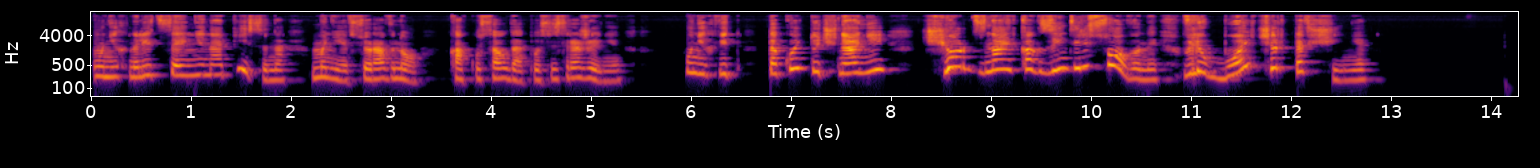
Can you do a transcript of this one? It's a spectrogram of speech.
У них на лице не написано «мне все равно», как у солдат после сражения. У них ведь такой точно они, черт знает, как заинтересованы в любой чертовщине.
